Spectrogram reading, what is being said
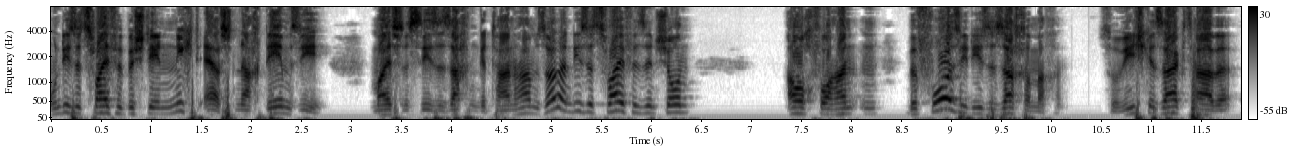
Und diese Zweifel bestehen nicht erst, nachdem sie meistens diese Sachen getan haben, sondern diese Zweifel sind schon auch vorhanden, bevor sie diese Sache machen. So wie ich gesagt habe,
